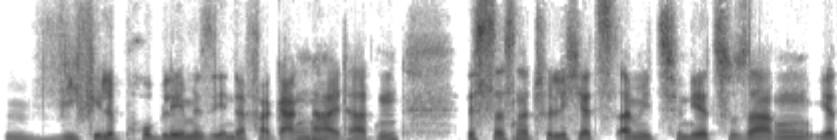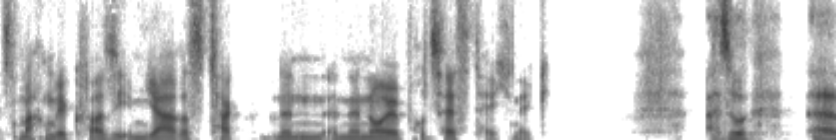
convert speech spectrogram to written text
wie viele Probleme sie in der Vergangenheit hatten, ist das natürlich jetzt ambitioniert zu sagen, jetzt machen wir quasi im Jahrestakt eine, eine neue Prozesstechnik. Also, äh,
